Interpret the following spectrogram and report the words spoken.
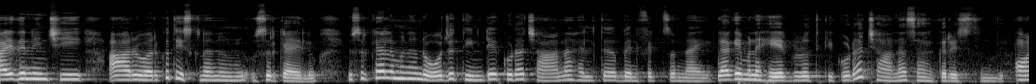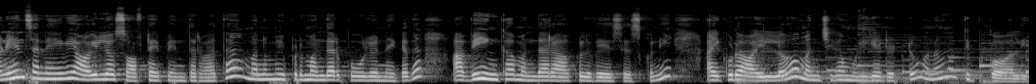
ఐదు నుంచి ఆరు వరకు తీసుకున్నాను ఉసిరికాయలు. ఉసిరికాయలు మనం రోజు తింటే కూడా చాలా హెల్త్ బెనిఫిట్స్ ఉన్నాయి. అలాగే మన హెయిర్ గ్రోత్కి కూడా చాలా సహకరిస్తుంది. ఆనియన్స్ అనేవి ఆయిల్లో సాఫ్ట్ అయిపోయిన తర్వాత మనం ఇప్పుడు మందార పువ్వులు ఉన్నాయి కదా అవి ఇంకా మందార ఆకులు వేసేసుకుని అవి కూడా ఆయిల్లో మంచిగా మునిగేటట్టు మనం తిప్పుకోవాలి.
